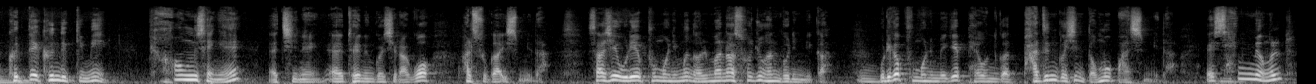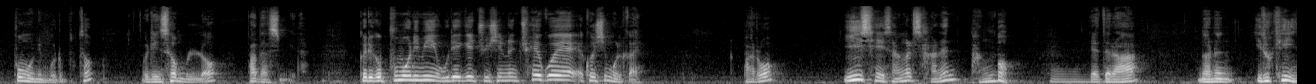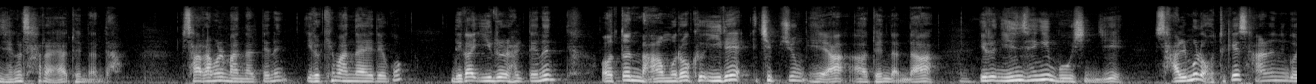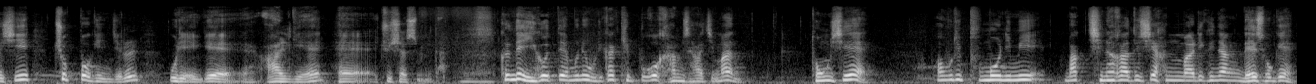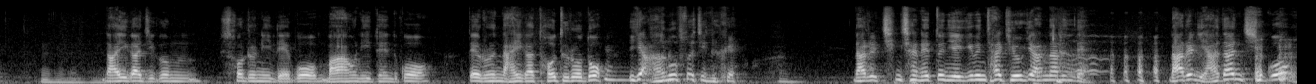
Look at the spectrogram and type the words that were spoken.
그때 그 느낌이 평생에 진행되는 것이라고 할 수가 있습니다. 사실 우리의 부모님은 얼마나 소중한 분입니까? 우리가 부모님에게 배운 것, 받은 것이 너무 많습니다. 생명을 부모님으로부터 우린 선물로 받았습니다. 그리고 부모님이 우리에게 주시는 최고의 것이 뭘까요? 바로 이 세상을 사는 방법. 얘들아, 너는 이렇게 인생을 살아야 된단다. 사람을 만날 때는 이렇게 만나야 되고, 내가 일을 할 때는 어떤 마음으로 그 일에 집중해야 된단다. 이런 인생이 무엇인지, 삶을 어떻게 사는 것이 축복인지를 우리에게 알게 해 주셨습니다. 그런데 이것 때문에 우리가 기쁘고 감사하지만, 동시에 아, 우리 부모님이 막 지나가듯이 한 말이 그냥 내 속에 나이가 지금 서른이 되고 마흔이 되고 때로는 나이가 더 들어도 이게 안 없어지는 거예요. 나를 칭찬했던 얘기는 잘 기억이 안 나는데 나를 야단치고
